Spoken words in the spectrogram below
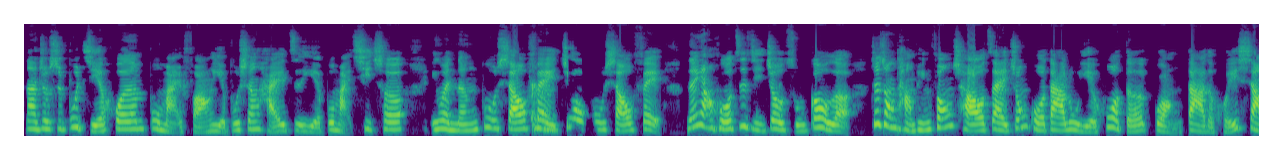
那就是不结婚、不买房、也不生孩子、也不买汽车，因为能不消费就不消费，能养活自己就足够了。这种躺平风潮在中国大陆也获得广大的回响。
